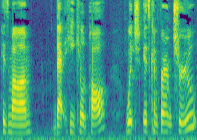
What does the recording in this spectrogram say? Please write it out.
his mom that he killed Paul, which is confirmed true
